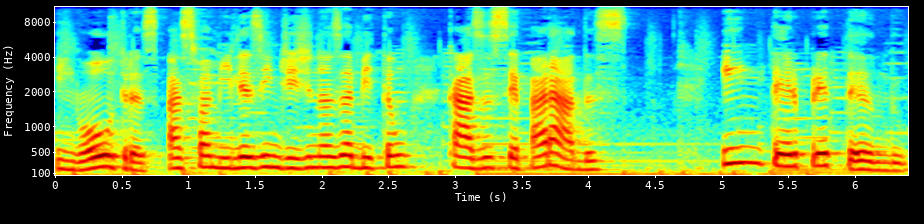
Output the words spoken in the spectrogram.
Em outras, as famílias indígenas habitam casas separadas. Interpretando.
